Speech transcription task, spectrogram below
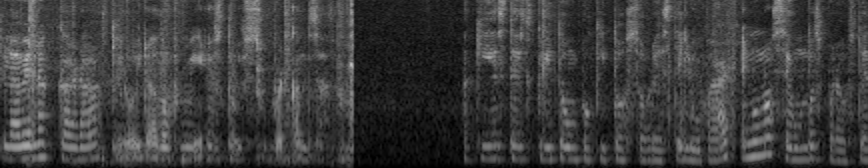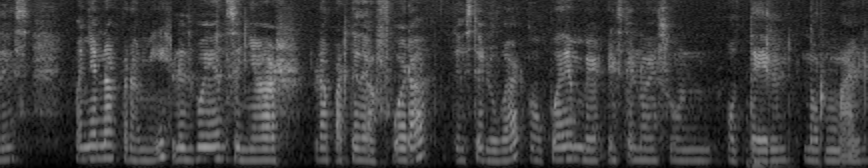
lavé la cara, quiero ir a dormir, estoy súper cansada. Aquí está escrito un poquito sobre este lugar. En unos segundos para ustedes, mañana para mí, les voy a enseñar la parte de afuera de este lugar. Como pueden ver, este no es un hotel normal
